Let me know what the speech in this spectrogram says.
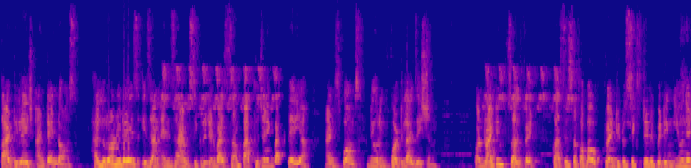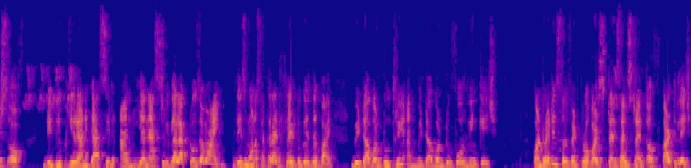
cartilage and tendons. Hyaluronidase is an enzyme secreted by some pathogenic bacteria and sperms during fertilization. Chondroitin sulfate consists of about 20 to 60 repeating units of D-glucuronic acid and N-acetylgalactosamine. These monosaccharides held together by beta-123 and beta-124 linkage. Chondroitin sulfate provides tensile strength of cartilage,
